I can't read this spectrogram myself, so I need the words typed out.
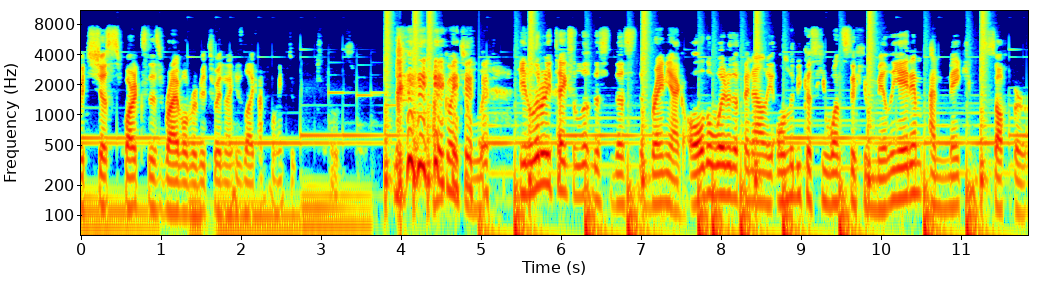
which just sparks this rivalry between them. He's like, I'm going to kill man. I'm going to. Li-. He literally takes a look this this the brainiac all the way to the finale only because he wants to humiliate him and make him suffer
